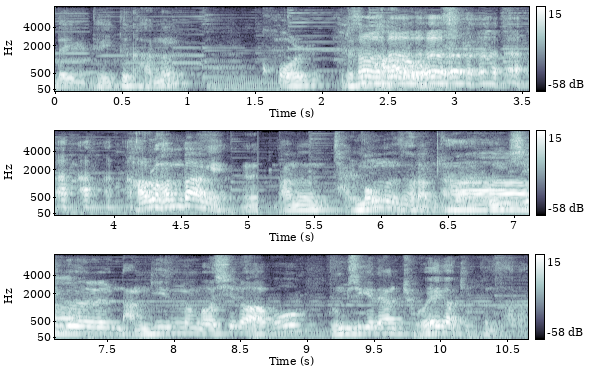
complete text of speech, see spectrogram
내일 데이트 가능? 콜 그래서 바로 바로 한 방에 응? 나는 잘 먹는 사람 좋아 아. 음식을 남기는 거 싫어하고 음식에 대한 조예가 깊은 사람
